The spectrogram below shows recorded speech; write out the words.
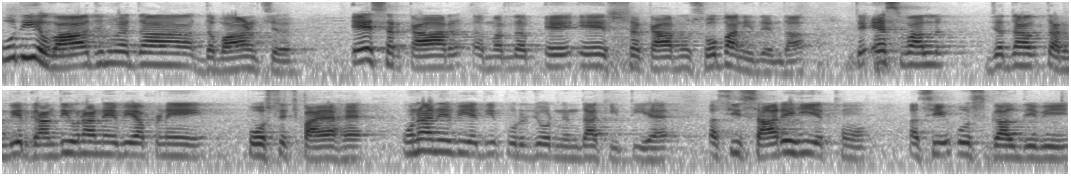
ਉਹਦੀ ਆਵਾਜ਼ ਨੂੰ ਇਦਾਂ ਦਬਾਉਣ 'ਚ ਇਹ ਸਰਕਾਰ ਮਤਲਬ ਇਹ ਇਹ ਸਰਕਾਰ ਨੂੰ ਸ਼ੋਭਾ ਨਹੀਂ ਦਿੰਦਾ। ਤੇ ਇਸ ਵੱਲ ਜਦੋਂ ਧਰਮਵੀਰ ਗਾਂਧੀ ਉਹਨਾਂ ਨੇ ਵੀ ਆਪਣੇ ਪੋਸਟ 'ਚ ਪਾਇਆ ਹੈ, ਉਹਨਾਂ ਨੇ ਵੀ ਇਹਦੀ ਪੁਰਜੋਰ ਨਿੰਦਾ ਕੀਤੀ ਹੈ। ਅਸੀਂ ਸਾਰੇ ਹੀ ਇੱਥੋਂ, ਅਸੀਂ ਉਸ ਗੱਲ ਦੀ ਵੀ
